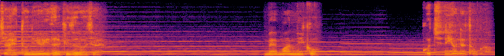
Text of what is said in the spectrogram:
चाहे दुनिया इधर की उधर हो जाए, मैं मानवी को कुछ नहीं होने दूँगा।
